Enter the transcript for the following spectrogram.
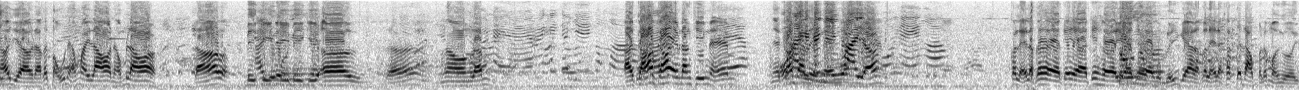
Đó giờ là cái tủ này không ai lo này không lo. Đó bikini bikini ơ đó ngon lắm. Mà. à, có có em đăng chiên nè em. Nè, Ủa hai cái liền nè nghiêng của ai vậy? À. có lẽ là cái cái cái hơi cái hơi không hùng lý ra là có lẽ là khách tới đông rồi đó mọi người.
